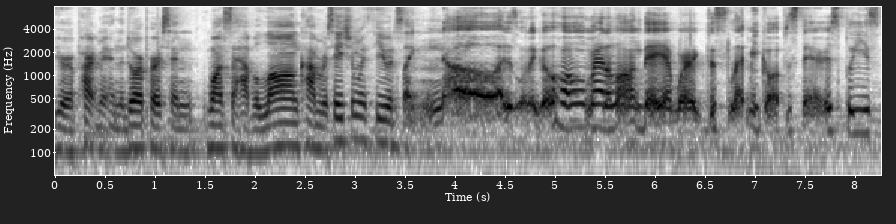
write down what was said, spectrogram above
your apartment and the door person wants to have a long conversation with you and it's like no i just want to go home. I had a long day at work. Just let me go up the stairs please.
